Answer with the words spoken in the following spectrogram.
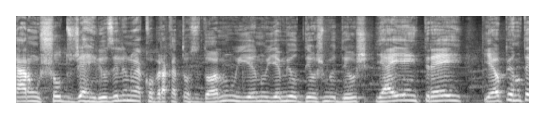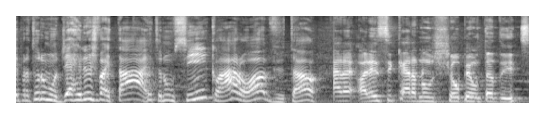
Cara, um show do Jerry Lewis, ele não ia cobrar 14 dólares, não ia, não ia, meu Deus, meu Deus. E aí entrei, e aí eu perguntei pra todo mundo, Jerry Lewis vai estar? Tá? E todo mundo, sim, claro, óbvio e tal. Cara, olha esse cara num show perguntando isso.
